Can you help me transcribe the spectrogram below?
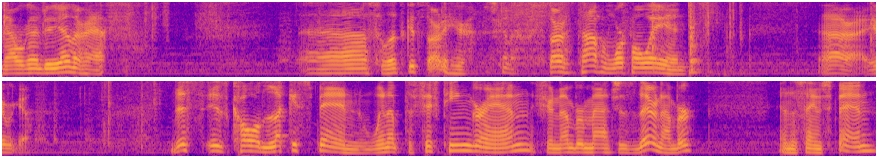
now we're going to do the other half. Uh, so let's get started here. I'm just going to start at the top and work my way in. Alright, here we go. This is called Lucky Spin. Win up to 15 grand if your number matches their number in the same spin.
